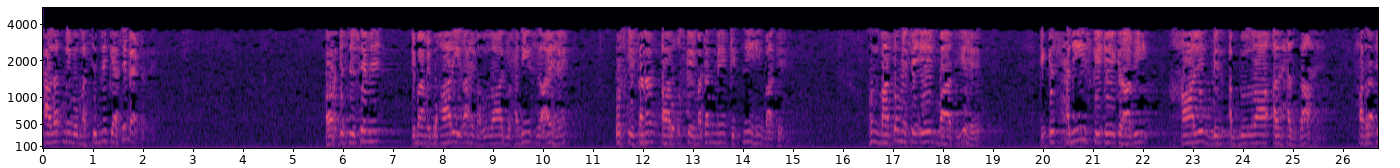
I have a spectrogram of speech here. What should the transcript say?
حالت میں وہ مسجد میں کیسے بیٹھ سکتے؟ اور اس سلسلے میں امام بخاری راہ محلہ جو حدیث لائے ہیں، اس کی صنعت اور اس کے متن میں کتنی ہی باتیں ہیں۔ ان باتوں میں سے ایک بات یہ ہے کہ اس حدیث کے ایک راوی خالد بن عبداللہ الحزا ہے۔ حضرت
